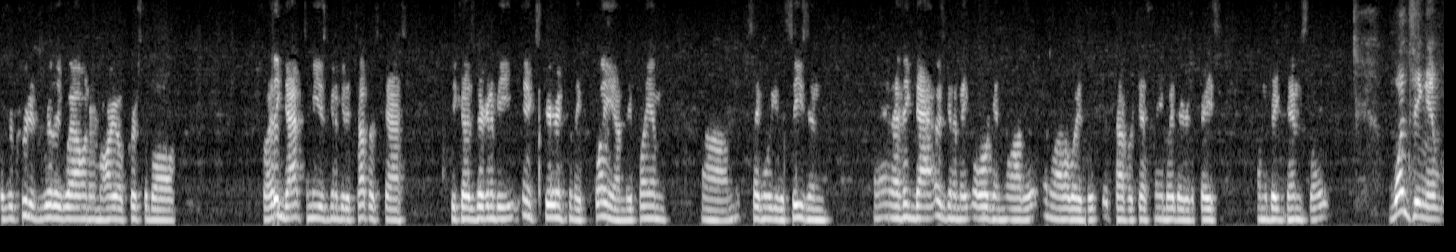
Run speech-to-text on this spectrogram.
They recruited really well under Mario Cristobal. So I think that to me is going to be the toughest test because they're going to be inexperienced when they play them. They play them um, second week of the season, and I think that is going to make Oregon a lot of, in a lot of ways the, a tougher test anybody they're going to face on the Big Ten slate one thing, and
